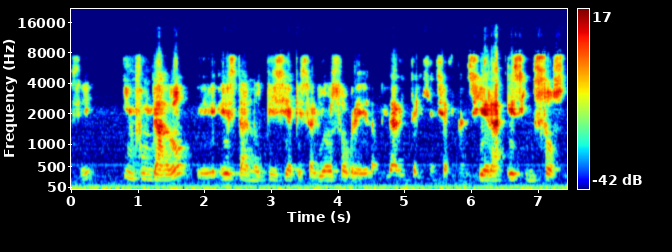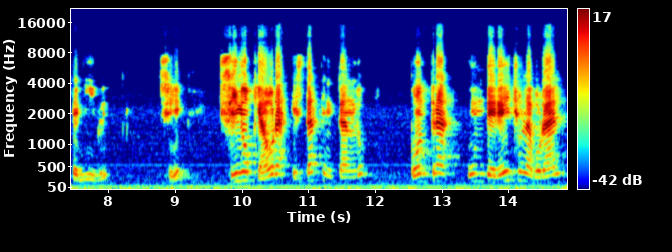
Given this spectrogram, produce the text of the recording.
¿sí? infundado, eh, esta noticia que salió sobre la unidad de inteligencia financiera es insostenible, ¿sí? sino que ahora está atentando contra un derecho laboral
